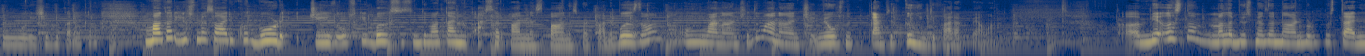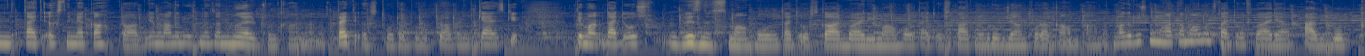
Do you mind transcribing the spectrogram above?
کوٗر یہِ چھِ ہُہ کَران مگر یُس مےٚ ساروی کھۄتہٕ بوٚڑ چیٖز اوس کہِ بہٕ ٲسٕس نہٕ دِوان تَمیُک اَثر پنٛنِس پانَس پٮ۪ٹھ پَنٕنۍ بہٕ ٲسٕس دَپان وَنان چھِ تہٕ وَنان چھِ مےٚ اوس نہٕ کَمہِ سۭتۍ کٕہٕنۍ تہِ فرق پٮ۪وان مےٚ ٲس نہٕ مطلب یُس مےٚ زَن نانۍ بٔڈ اوس تَتہِ ٲس نہٕ مےٚ کانٛہہ پرٛابلِم مگر یُس مےٚ زَن مٲلۍ سُنٛد خاندان اوس تَتہِ ٲس تھوڑا بہت پرٛابلِم کیٛازِکہِ تِمَن تَتہِ اوس بِزنِس ماحول تَتہِ اوس کارباری ماحول تَتہِ اوس پَرنُک رُحجان تھوڑا کَم پَہمَتھ مگر یُس مےٚ ماتامال اوس تَتہِ اوس واریاہ اَدبُک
